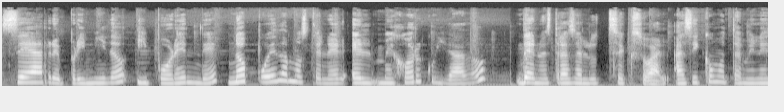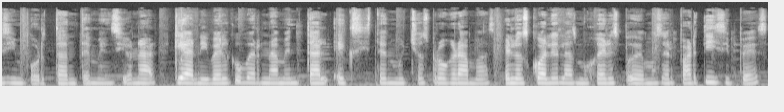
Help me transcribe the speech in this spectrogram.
sea reprimido y por ende no podamos tener el mejor cuidado de nuestra salud sexual, así como también es importante mencionar que a nivel gubernamental existen muchos programas en los cuales las mujeres podemos ser partícipes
